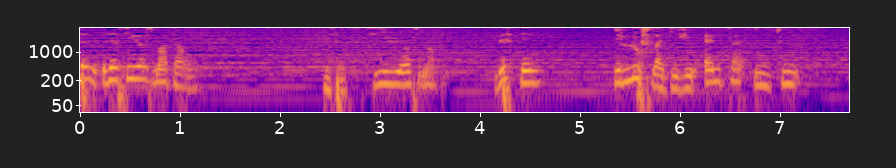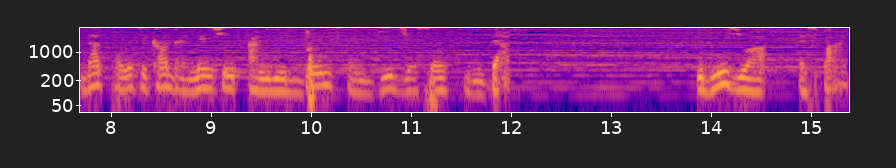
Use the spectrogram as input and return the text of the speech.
telling you, it's a serious matter. It's a serious matter. This thing, it looks like if you enter into that political dimension and you don't engage yourself in that, it means you are a spy.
